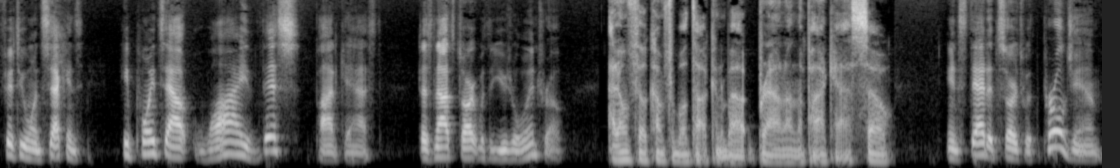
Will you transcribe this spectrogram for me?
51 seconds, he points out why this podcast does not start with the usual intro. I don't feel comfortable talking about Brown on the podcast. So Instead, it starts with Pearl Jam,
